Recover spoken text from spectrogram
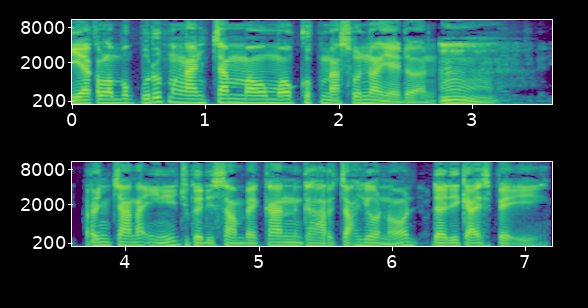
Ya kelompok buruh mengancam mau mogok nasional ya Don. Hmm. Rencana ini juga disampaikan ke Harcahyono dari KSPI.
